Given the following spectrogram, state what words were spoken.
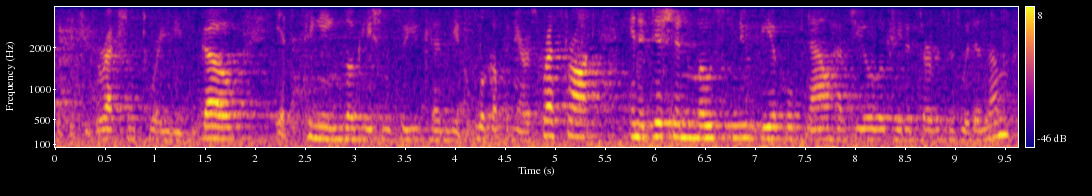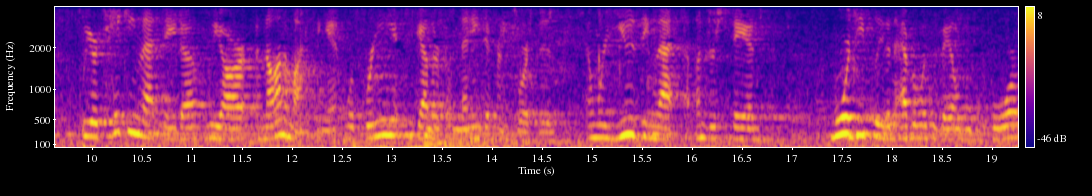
to get you directions to where you need to go. It's pinging locations so you can you know, look up the nearest restaurant. In addition, most new vehicles now have geolocated services within them. We are taking that data, we are anonymizing it, we're bringing it together from many different sources, and we're using that to understand more deeply than ever was available before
